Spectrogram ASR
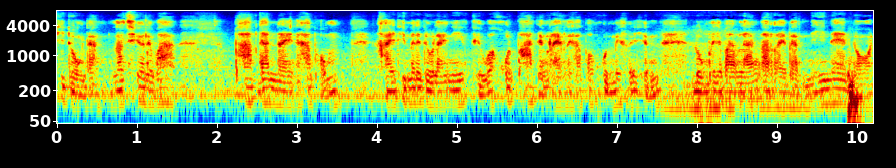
ที่โด่งดัง แล้วเชื่อเลยว่า ภาพด้านในนะครับผมใครที่ไม่ได้ดูไลน์นี้ ถือว่าโคตรพลาดอย่างแรงเลยครับ เพราะคุณไม่เคยเห็นโรงพยาบาลล้างอะไรแบบนี้แน่นอน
